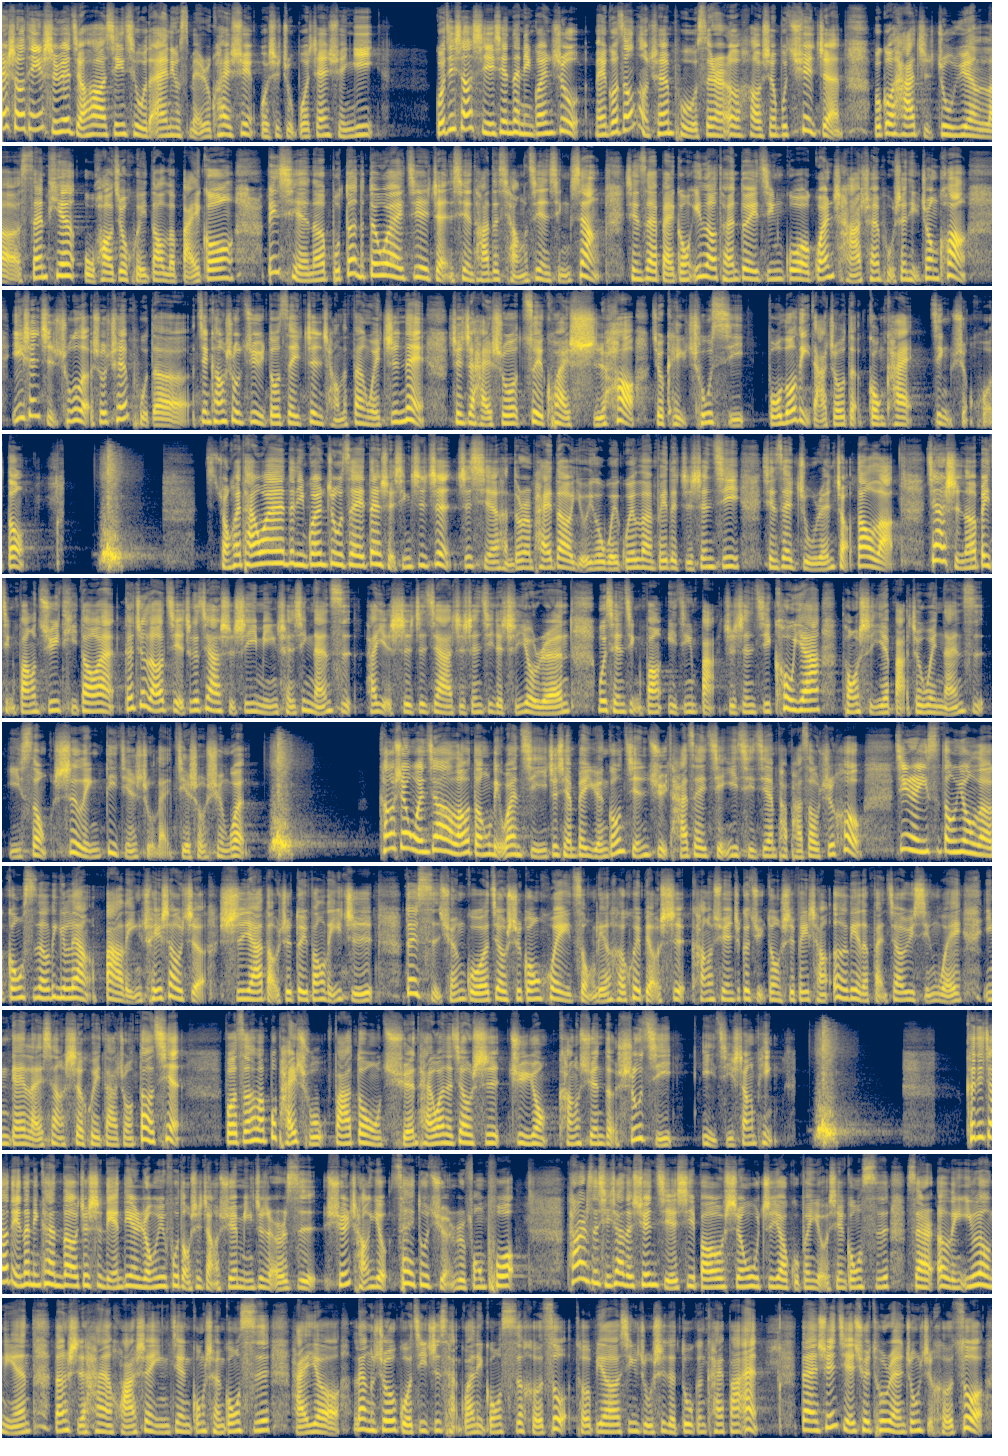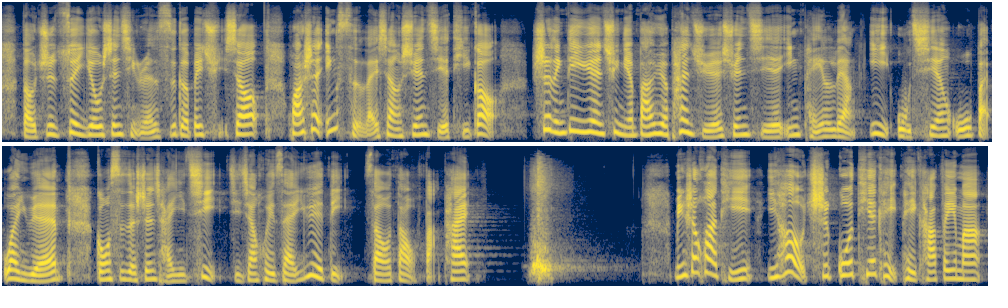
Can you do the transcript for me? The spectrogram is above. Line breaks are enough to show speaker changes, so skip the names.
欢迎收听十月九号星期五的 iNews 每日快讯，我是主播詹玄一。国际消息，先带您关注：美国总统川普虽然二号宣布确诊，不过他只住院了三天，五号就回到了白宫，并且呢，不断的对外界展现他的强健形象。现在白宫医疗团队经过观察川普身体状况，医生指出了说，川普的健康数据都在正常的范围之内，甚至还说最快十号就可以出席佛罗里达州的公开竞选活动。转回台湾，带您关注在淡水新市镇之前，很多人拍到有一个违规乱飞的直升机，现在主人找到了，驾驶呢被警方拘提到案。根据了解，这个驾驶是一名陈姓男子，他也是这架直升机的持有人。目前警方已经把直升机扣押，同时也把这位男子移送士林地检署来接受讯问。康轩文教老董李万吉之前被员工检举，他在检疫期间爬爬灶之后，竟然疑似动用了公司的力量霸凌吹哨者，施压导致对方离职。对此，全国教师工会总联合会表示，康轩这个举动是非常恶劣的反教育行为，应该来向社会大众道歉，否则他们不排除发动全台湾的教师拒用康轩的书籍以及商品。科技焦点，那您看到，这是联电荣誉副董事长宣明志的儿子宣长友再度卷入风波。他儿子旗下的宣杰细胞生物制药股份有限公司，在二零一六年，当时和华盛营建工程公司还有亮州国际资产管理公司合作投标新竹市的都更开发案，但宣杰却突然终止合作，导致最优申请人资格被取消。华盛因此来向宣杰提告。士林地院去年八月判决宣杰应赔两亿五千五百万元，公司的生产仪器即将会在月底遭到法拍。民生话题：以后吃锅贴可以配咖啡吗？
